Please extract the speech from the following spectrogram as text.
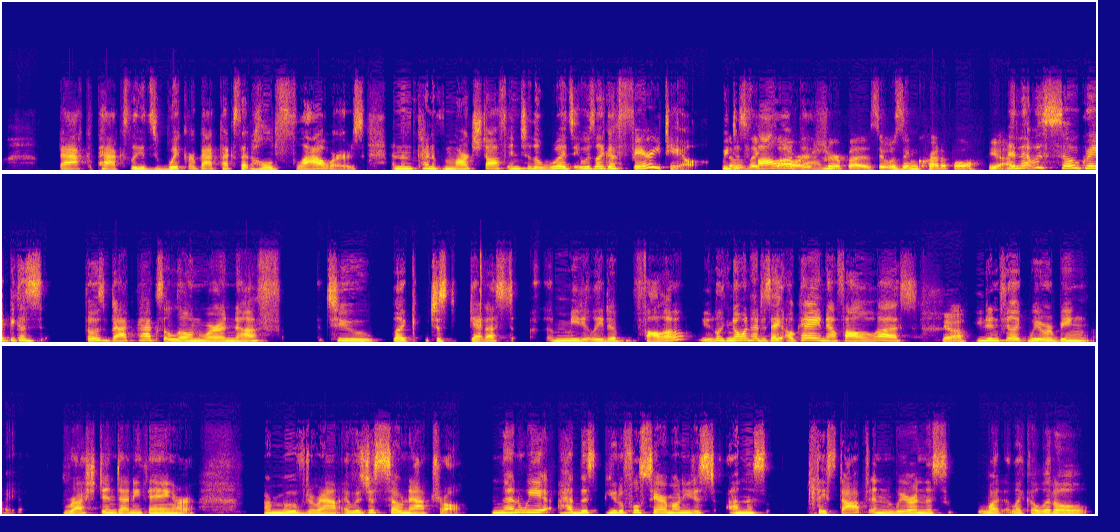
backpacks, these wicker backpacks that hold flowers, and then kind of marched off into the woods. It was like a fairy tale. We it just like followed flower them. Sherpas. It was incredible. Yeah. And that was so great because those backpacks alone were enough to like just get us immediately to follow. Like no one had to say, "Okay, now follow us." yeah. You didn't feel like we were being rushed into anything or or moved around. It was just so natural. And then we had this beautiful ceremony just on this they stopped and we were in this what like a little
